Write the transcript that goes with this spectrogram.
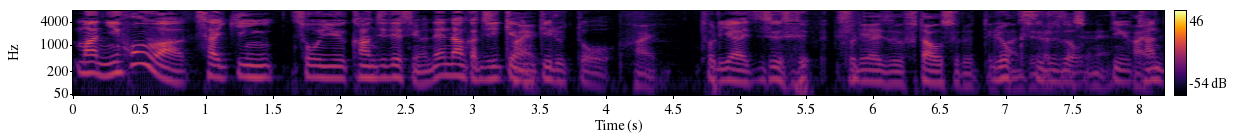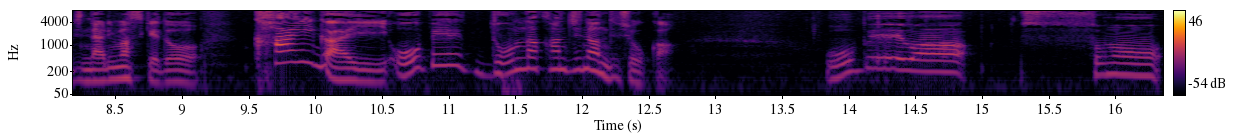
まあ、日本は最近そういう感じですよね、なんか事件起きると、はい、とりあえずとりあえず蓋をするっていうロッ感じクするぞになっていうはい。感じになりますけど、海外、欧米、どんな感じなんでしょうか？欧米はその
